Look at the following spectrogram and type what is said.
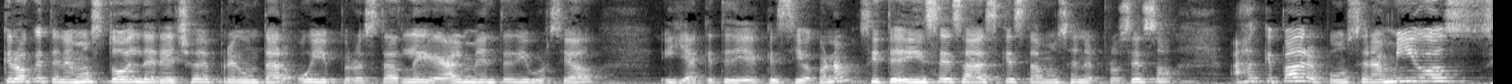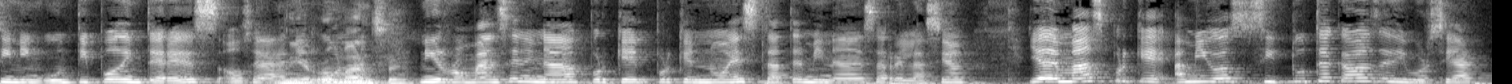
creo que tenemos todo el derecho de preguntar, oye, pero ¿estás legalmente divorciado? Y ya que te diga que sí o que no. Si te dice, sabes que estamos en el proceso, ah, qué padre, podemos ser amigos sin ningún tipo de interés, o sea, ni romance. Ni romance ni nada, porque, porque no está terminada esa relación. Y además porque, amigos, si tú te acabas de divorciar,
